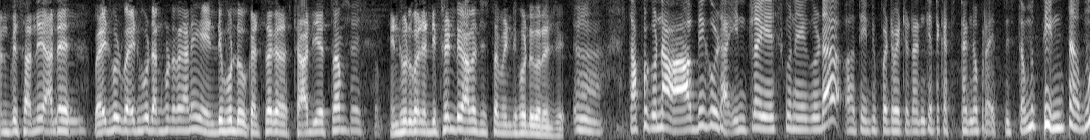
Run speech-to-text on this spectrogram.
అనిపిస్తుంది? అంటే బయట ఫుడ్ బయట ఫుడ్ అనుకుంటారు కానీ ఇంటి ఫుడ్ ఖచ్చితంగా స్టార్ట్ చేస్తాం. ఇంటి ఫుడ్ కొంచెం డిఫరెంట్గా ఆలోచిస్తాం ఇంటి ఫుడ్ గురించి. తప్పకుండా అవి కూడా ఇంట్లో చేసుకునేవి కూడా తిండి పట్టు పెట్టడానికి అయితే ఖచ్చితంగా ప్రయత్నిస్తాము. తింటాము.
